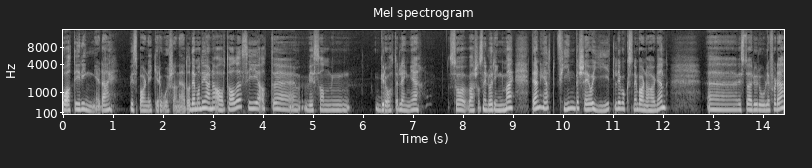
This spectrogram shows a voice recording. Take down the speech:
og at de ringer deg hvis barnet ikke roer seg ned. Og det må du gjerne avtale. Si at uh, hvis han gråter lenge, så vær så snill og ring meg. Det er en helt fin beskjed å gi til de voksne i barnehagen. Uh, hvis du er urolig for det.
